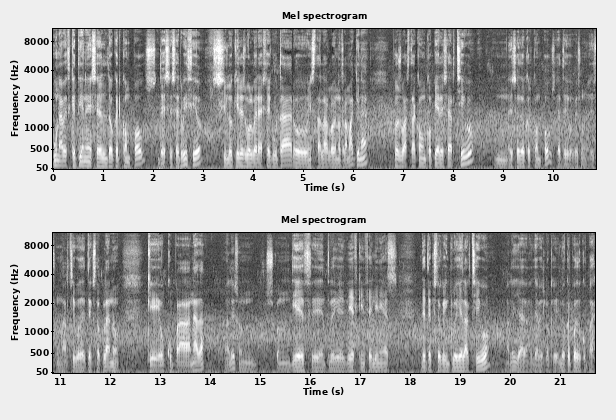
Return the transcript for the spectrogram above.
Una vez que tienes el Docker Compose de ese servicio, si lo quieres volver a ejecutar o instalarlo en otra máquina, pues basta con copiar ese archivo, mm, ese Docker Compose, ya te digo que es un archivo de texto plano que ocupa nada, Son, con 10, eh, entre 10 15 líneas de texto que incluye el archivo, ¿vale? Ya, ya ves lo que, lo que puede ocupar.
